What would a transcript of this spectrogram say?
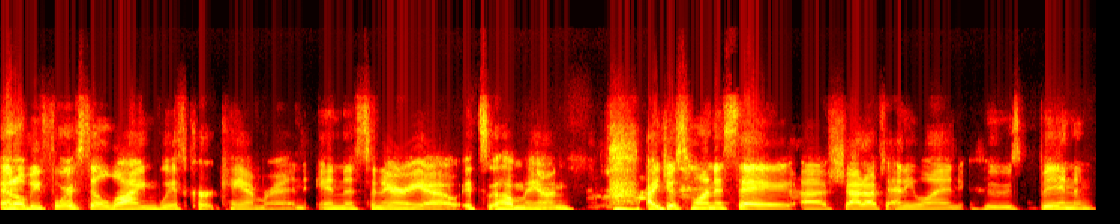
And I'll be forced to align with Kirk Cameron in this scenario. It's oh man. I just want to say uh, shout out to anyone who's been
